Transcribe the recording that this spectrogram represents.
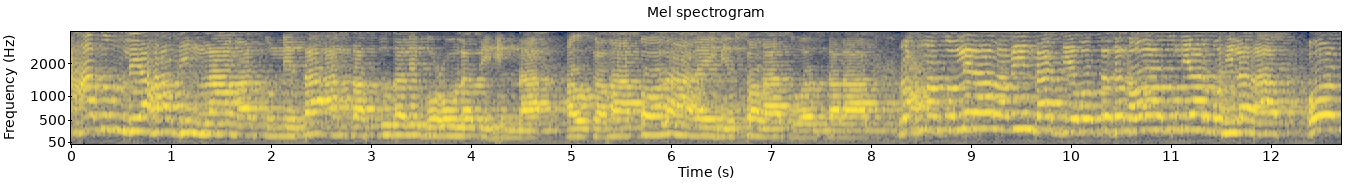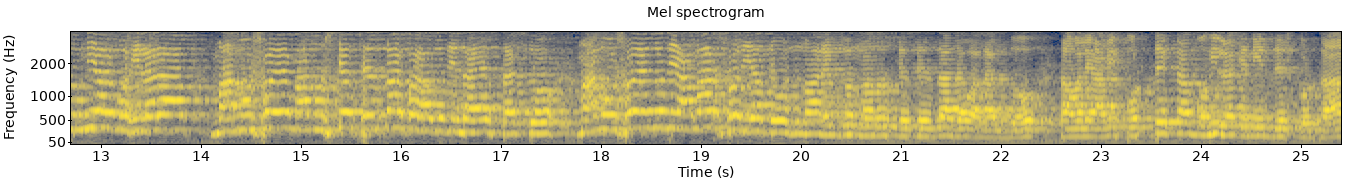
আহাদুন লিআহাদিন লা আমারতুন নিসা আন তাসজুদা লিবুউলাতিহিন্না, আও ক্বালা আলাইহিস সালাতু ওয়াস সালাম রাহমাতুল লিল আলামিন ডাক দিয়ে বলতেছেন ও দুনিয়ার মহিলারা ও দুনিয়ার মহিলারা, মানুষ হয়ে মানুষকে সেজদা করা যদি জায়েজ থাকতো, মানুষ হয়ে যদি আমার শরীয়তে অন্য আরেকজন মানুষকে সেজদা দেওয়া লাগতো, তাহলে আমি প্রত্যেকটা মহিলাকে নির্দেশ করতাম,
